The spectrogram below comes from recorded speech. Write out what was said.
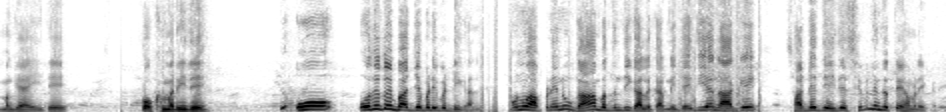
ਮਹਿੰਗਾਈ ਦੇ ਭੁੱਖਮਰੀ ਦੇ। ਉਹ ਉਹਦੇ ਤੋਂ ਹੀ ਬਾਜੇ ਬੜੀ ਵੱਡੀ ਗੱਲ ਹੈ। ਉਹਨੂੰ ਆਪਣੇ ਨੂੰ ਗਾਂਹ ਵਧਣ ਦੀ ਗੱਲ ਕਰਨੀ ਚਾਹੀਦੀ ਹੈ ਨਾ ਕਿ ਸਾਡੇ ਦੇਸ਼ ਦੇ ਸਿਵਲਿਅਨ ਦੇ ਉੱਤੇ ਹਮਲੇ ਕਰੇ।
